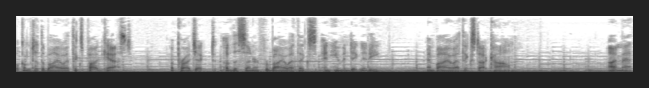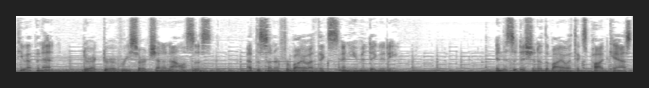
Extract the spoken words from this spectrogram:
welcome to the Bioethics Podcast, a project of the Center for Bioethics and Human Dignity and bioethics.com. I'm Matthew Eppinette, Director of Research and Analysis at the Center for Bioethics and Human Dignity. In this edition of the Bioethics Podcast,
